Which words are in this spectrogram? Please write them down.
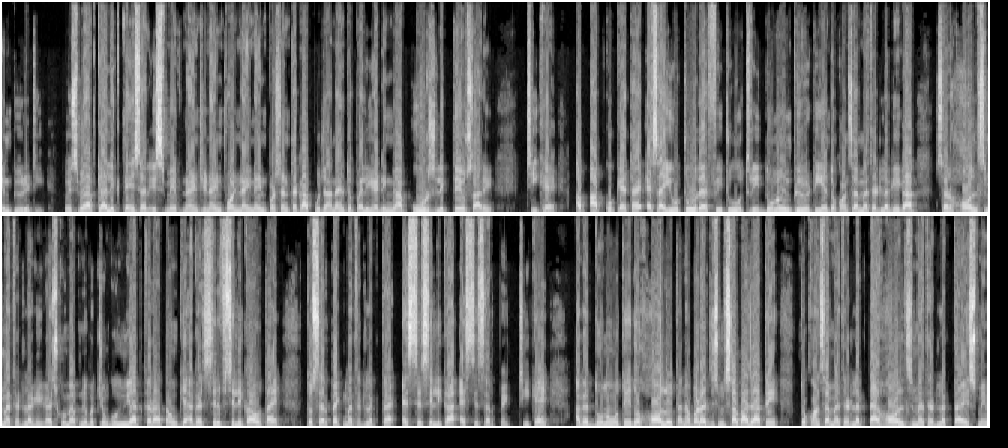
impurity तो इसमें आप क्या लिखते हैं, सर? इसमें 99.99 परसेंट तक आपको जाना है तो पहली हेडिंग में आप ओर्स लिखते हो सारे। ठीक है? अब आपको कहता है एस आई ओ टू और एफ़ टू ओ थ्री दोनों इंप्योरिटी हैं तो कौन सा मेथड लगेगा? सर हॉल्स मेथड लगेगा। इसको मैं अपने बच्चों को यूँ याद कराता हूँ कि अगर सिर्फ़ सिलिका होता है तो सरपेक मेथड लगता है। एस से सिलिका एस से सरपेक ठीक है? अगर दोनों होते हैं तो हॉल होता है ना, बड़ा जिसमें सब आ जाते हैं तो कौन सा मेथड लगता है? हॉल्स मेथड लगता है इसमें।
